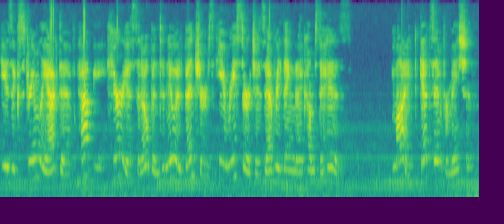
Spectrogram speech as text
He is extremely active, happy, curious, and open to new adventures. He researches everything that comes to his mind, gets information,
